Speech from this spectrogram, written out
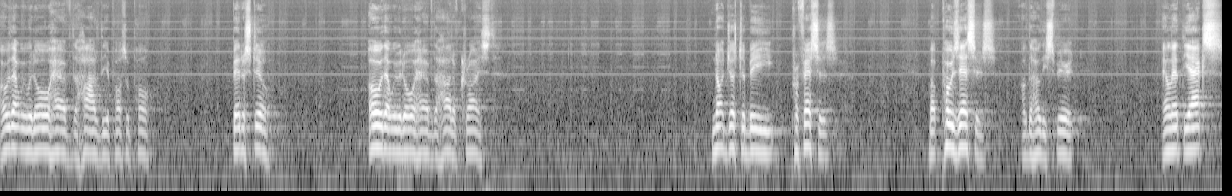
Oh, that we would all have the heart of the Apostle Paul. Better still, oh, that we would all have the heart of Christ. Not just to be professors, but possessors of the Holy Spirit. And let the acts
